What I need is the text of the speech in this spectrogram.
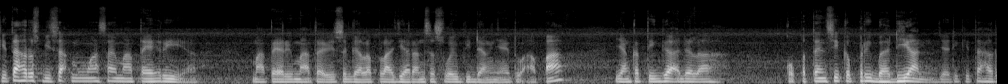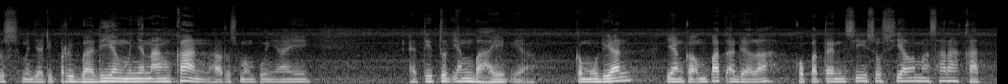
kita harus bisa menguasai materi ya materi-materi segala pelajaran sesuai bidangnya itu apa. Yang ketiga adalah kompetensi kepribadian. Jadi kita harus menjadi pribadi yang menyenangkan, harus mempunyai attitude yang baik ya. Kemudian yang keempat adalah kompetensi sosial masyarakat.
